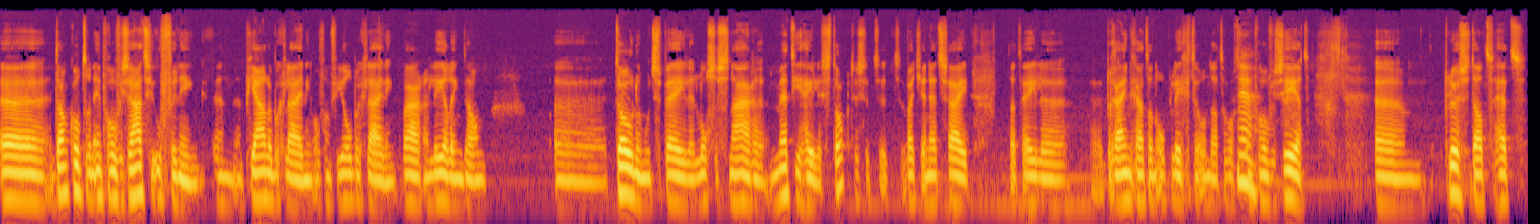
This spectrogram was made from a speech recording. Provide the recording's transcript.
Uh, dan komt er een improvisatieoefening, een, een pianobegeleiding of een vioolbegeleiding, waar een leerling dan uh, tonen moet spelen, losse snaren met die hele stok. Dus het, het, wat je net zei, dat hele uh, brein gaat dan oplichten omdat er wordt Ja. geïmproviseerd. Um, plus dat het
